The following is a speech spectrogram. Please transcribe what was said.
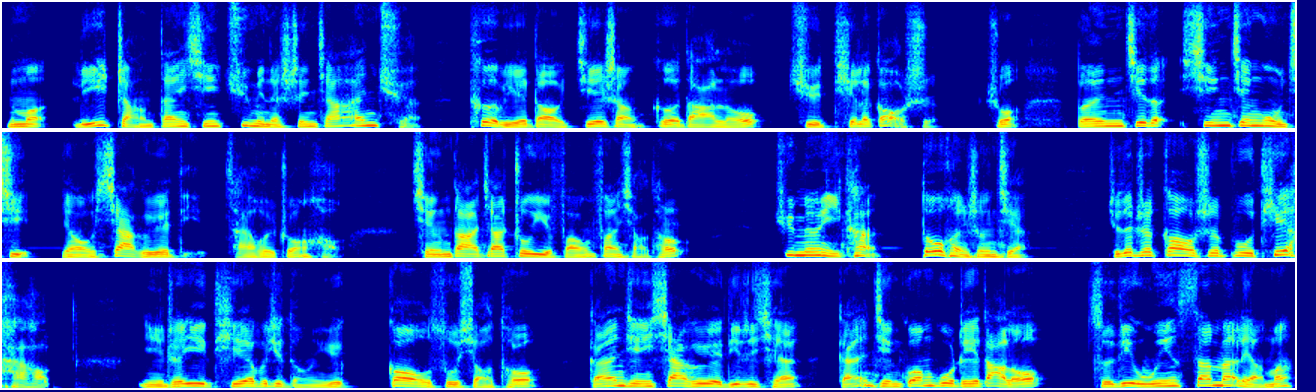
那么，里长担心居民的身家安全，特别到街上各大楼去贴了告示，说本街的新监控器要下个月底才会装好，请大家注意防范小偷。居民们一看都很生气，觉得这告示不贴还好，你这一贴不就等于告诉小偷，赶紧下个月底之前赶紧光顾这些大楼，此地无银三百两吗？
